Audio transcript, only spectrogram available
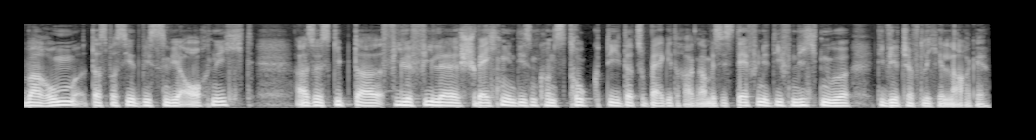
Warum das passiert, wissen wir auch nicht. Also es gibt da viele, viele Schwächen in diesem Konstrukt, die dazu beigetragen haben. Es ist definitiv nicht nur die wirtschaftliche Lage.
